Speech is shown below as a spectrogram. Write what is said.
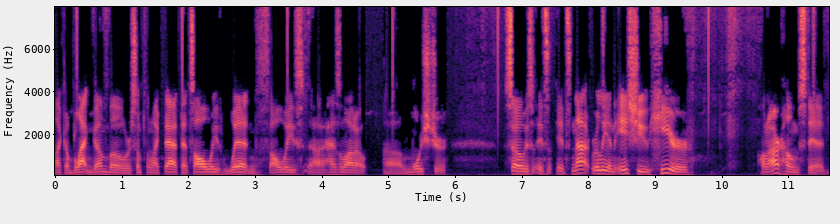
like a black gumbo or something like that, that's always wet and always uh, has a lot of uh, moisture. So it's, it's, it's not really an issue here on our homestead,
